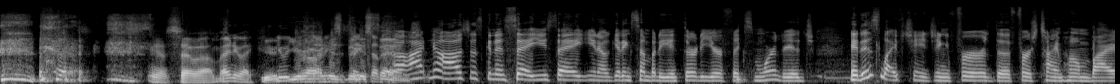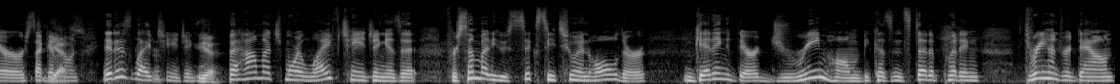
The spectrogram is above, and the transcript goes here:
yes. yeah. So um, anyway, You're- you were you're starting his to biggest something. fan. Uh, I, no, I was just going to say, you say, you know, getting somebody a 30-year fixed mortgage, it is life-changing for the first-time home buyer or second Yes. home. It is life-changing. Yeah. But how much more life-changing is it for somebody who's 62 and older getting their dream home because instead of putting 300 down,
